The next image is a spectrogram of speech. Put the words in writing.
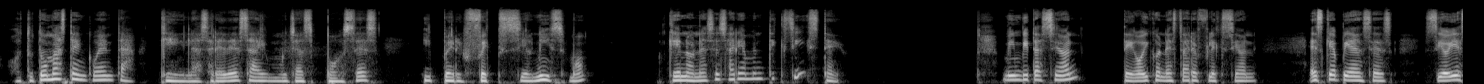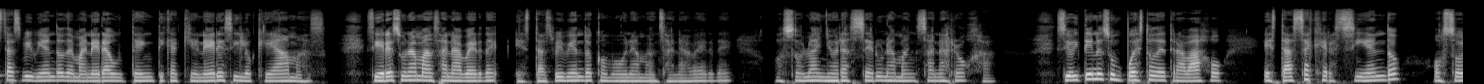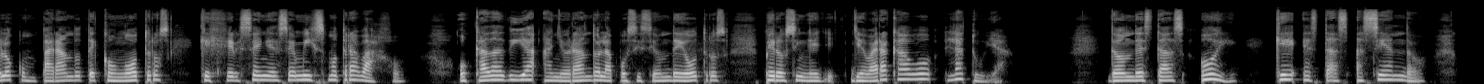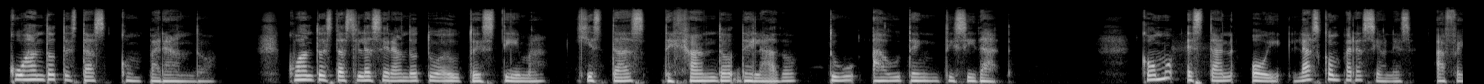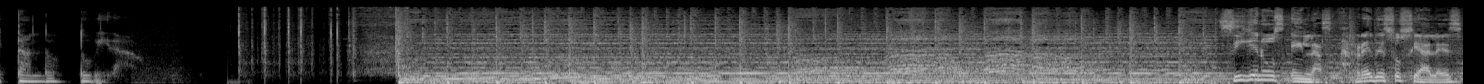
O tú tomaste en cuenta que en las redes hay muchas poses y perfeccionismo que no necesariamente existe. Mi invitación de hoy con esta reflexión es que pienses si hoy estás viviendo de manera auténtica quién eres y lo que amas. Si eres una manzana verde, ¿estás viviendo como una manzana verde o solo añoras ser una manzana roja? Si hoy tienes un puesto de trabajo, ¿estás ejerciendo o solo comparándote con otros que ejercen ese mismo trabajo? ¿O cada día añorando la posición de otros, pero sin llevar a cabo la tuya? ¿Dónde estás hoy? ¿Qué estás haciendo? ¿Cuándo te estás comparando? ¿Cuánto estás lacerando tu autoestima y estás dejando de lado tu autenticidad? ¿Cómo están hoy las comparaciones afectando tu vida? Síguenos en las redes sociales,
